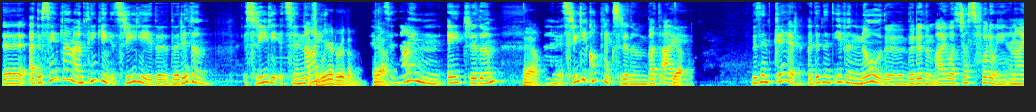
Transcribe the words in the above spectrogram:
uh, at the same time, I'm thinking it's really the the rhythm. It's really it's a It's nine. weird rhythm. Yeah. It's a nine eight rhythm, Yeah. and it's really complex rhythm. But I Yeah. didn't care. I didn't even know the, the rhythm. I was just following, and I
